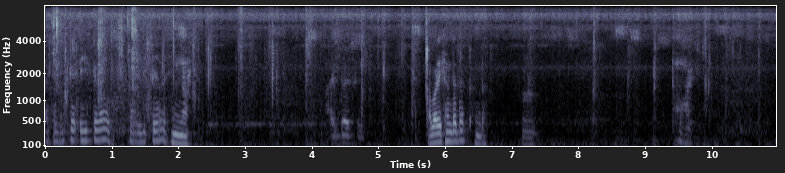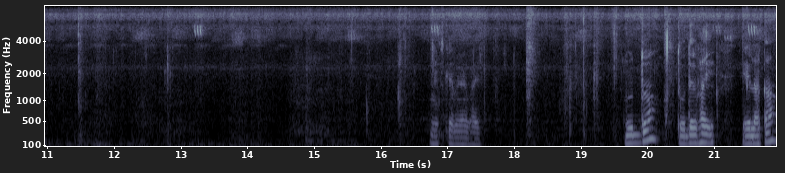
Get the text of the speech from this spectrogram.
আচ্ছা এদিকটা এদিকটা যাব? চল এদিকটা যাবে? না। আবার এখানটা দেখ ঠান্ডা। নেক্সট লেভেলের ভাই। রুদ্র তোদের ভাই এলাকা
